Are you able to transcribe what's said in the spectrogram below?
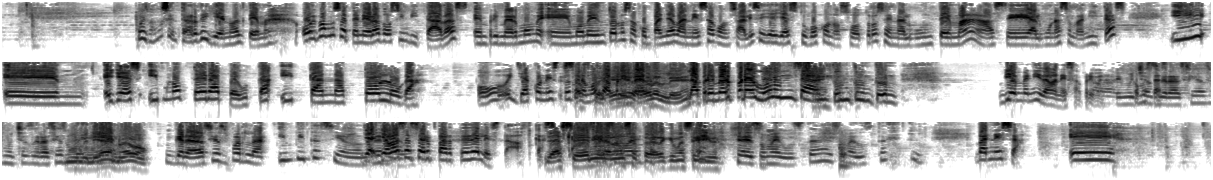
Pues vamos a entrar de lleno al tema. Hoy vamos a tener a dos invitadas. En primer eh, momento nos acompaña Vanessa González. Ella ya estuvo con nosotros en algún tema hace algunas semanitas. Y eh, ella es hipnoterapeuta y tanatóloga. Oh, ya con esto tenemos la primera la primer pregunta. Sí. Tun, tun, tun. Bienvenida, Vanessa, primero. Ay, ¿Cómo muchas gracias, muchas gracias. Bienvenida de nuevo. Gracias por la invitación. Ya, vas a ser parte del staff, casi. Ya sé, ni Eso vamos a traer aquí más seguido. Eso me gusta, eso me gusta. Vanessa, eh,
